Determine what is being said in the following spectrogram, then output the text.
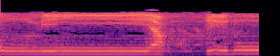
لقوم يعقلون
